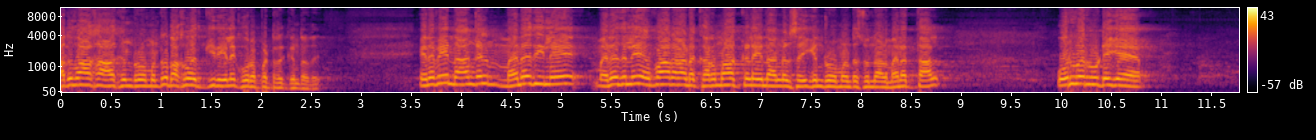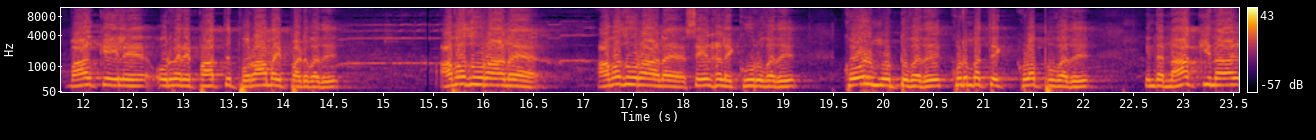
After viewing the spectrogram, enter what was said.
அதுவாக ஆகின்றோம் என்று பகவத்கீதையில் கூறப்பட்டிருக்கின்றது. எனவே நாங்கள் மனதிலே மனதிலே எவ்வாறான கர்மாக்களை நாங்கள் செய்கின்றோம் என்று சொன்னால் மனத்தால் ஒருவருடைய வாழ்க்கையிலே ஒருவரை பார்த்து பொறாமைப்படுவது அவதூறான அவதூறான செயல்களை கூறுவது கோள் மூட்டுவது குடும்பத்தை குழப்புவது இந்த நாக்கினால்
